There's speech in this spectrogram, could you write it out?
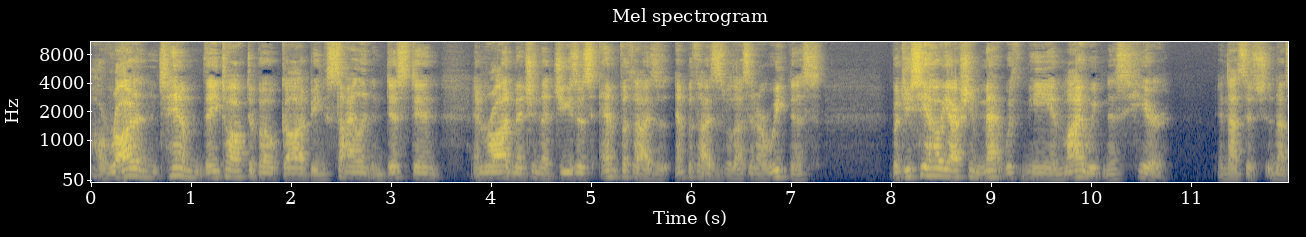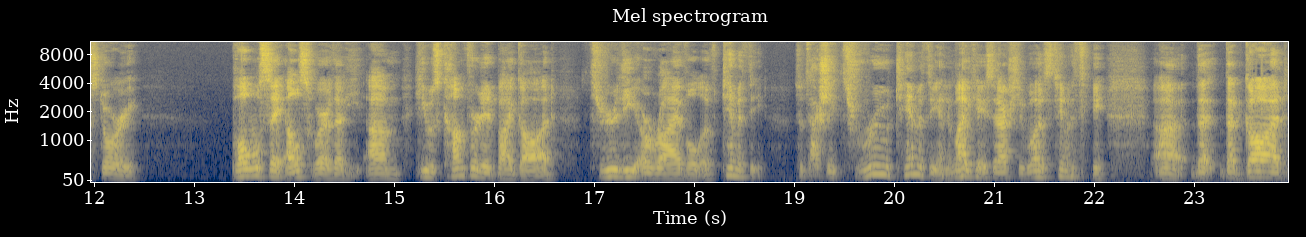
Uh, Rod and Tim, they talked about God being silent and distant, and Rod mentioned that Jesus empathizes, empathizes with us in our weakness. But do you see how he actually met with me in my weakness here, in that, in that story? Paul will say elsewhere that he, um, he was comforted by God through the arrival of Timothy. So it's actually through Timothy, and in my case it actually was Timothy, uh, that, that God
